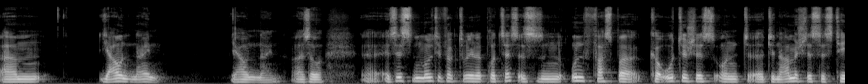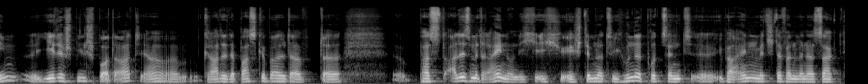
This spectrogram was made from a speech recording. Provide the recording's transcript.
Ähm, ja und nein. Ja und nein. Also äh, es ist ein multifaktorieller Prozess, es ist ein unfassbar chaotisches und äh, dynamisches System, jede Spielsportart, ja, ähm, gerade der Basketball, da, da äh, passt alles mit rein und ich, ich, ich stimme natürlich 100 Prozent äh, überein mit Stefan, wenn er sagt,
